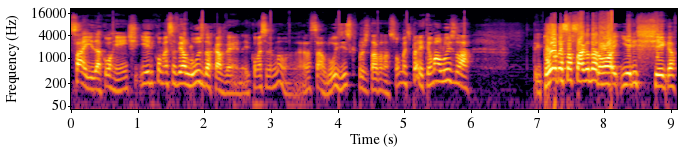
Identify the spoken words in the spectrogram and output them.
sair da corrente e ele começa a ver a luz da caverna. Ele começa a ver, mano, era essa luz, isso que projetava na sombra, mas peraí, tem uma luz lá. Tem toda essa saga do herói e ele chega,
